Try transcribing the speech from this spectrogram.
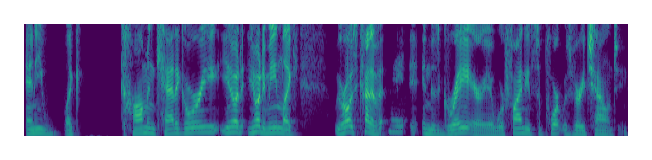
any like common category. You know what you know what I mean? Like we were always kind of right. in this gray area where finding support was very challenging.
